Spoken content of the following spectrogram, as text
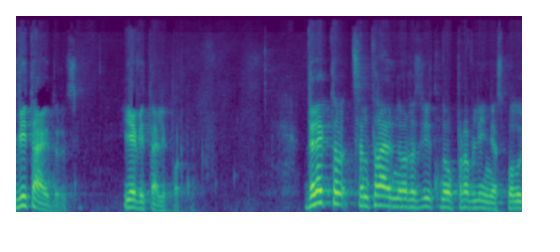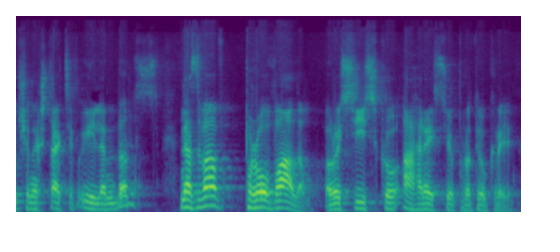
Вітаю, друзі! Я Віталій Портник. Директор Центрального розвідного управління Сполучених Штатів Іллян Бернс назвав провалом російську агресію проти України.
